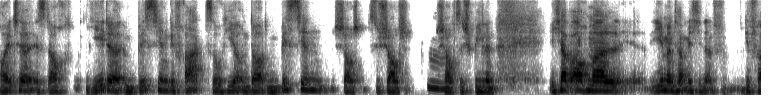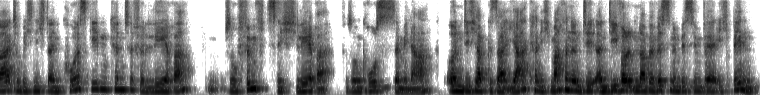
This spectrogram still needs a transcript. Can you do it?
heute ist auch jeder ein bisschen gefragt, so hier und dort ein bisschen Schau zu, Schau mhm. Schau zu spielen. Ich habe auch mal, jemand hat mich gefragt, ob ich nicht einen Kurs geben könnte für Lehrer, so 50 Lehrer, für so ein großes Seminar. Und ich habe gesagt, ja, kann ich machen. Und die, und die wollten aber wissen ein bisschen, wer ich bin.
